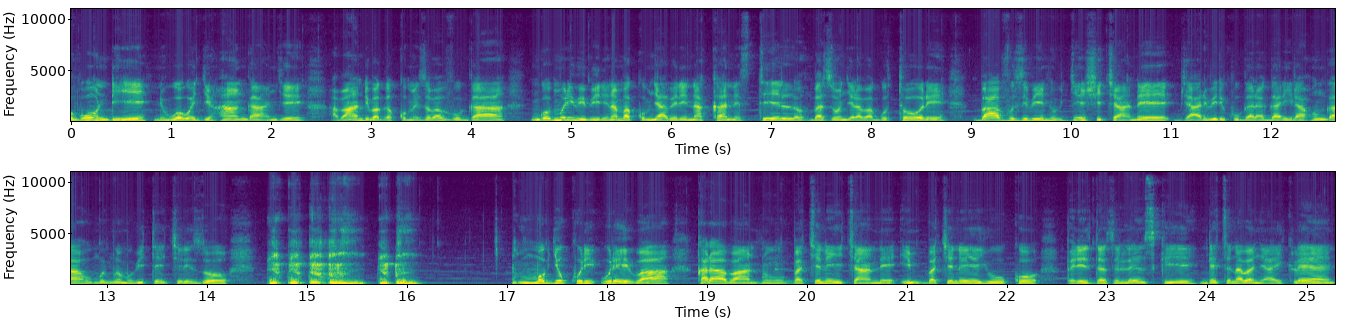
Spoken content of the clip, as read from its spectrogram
ubundi ni wowe gihangange abandi bagakomeza bavuga ngo muri bibiri na makumyabiri na kane still bazongera bagutore. Bavuze ibintu byinshi cyane byari biri kugaragarira aho ngaho bimwe mu bitekerezo. mu by'ukuri ureba ko ari abantu bakeneye cyane bakeneye yuko perezida Zelensky ndetse n'abanya-Ukraine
